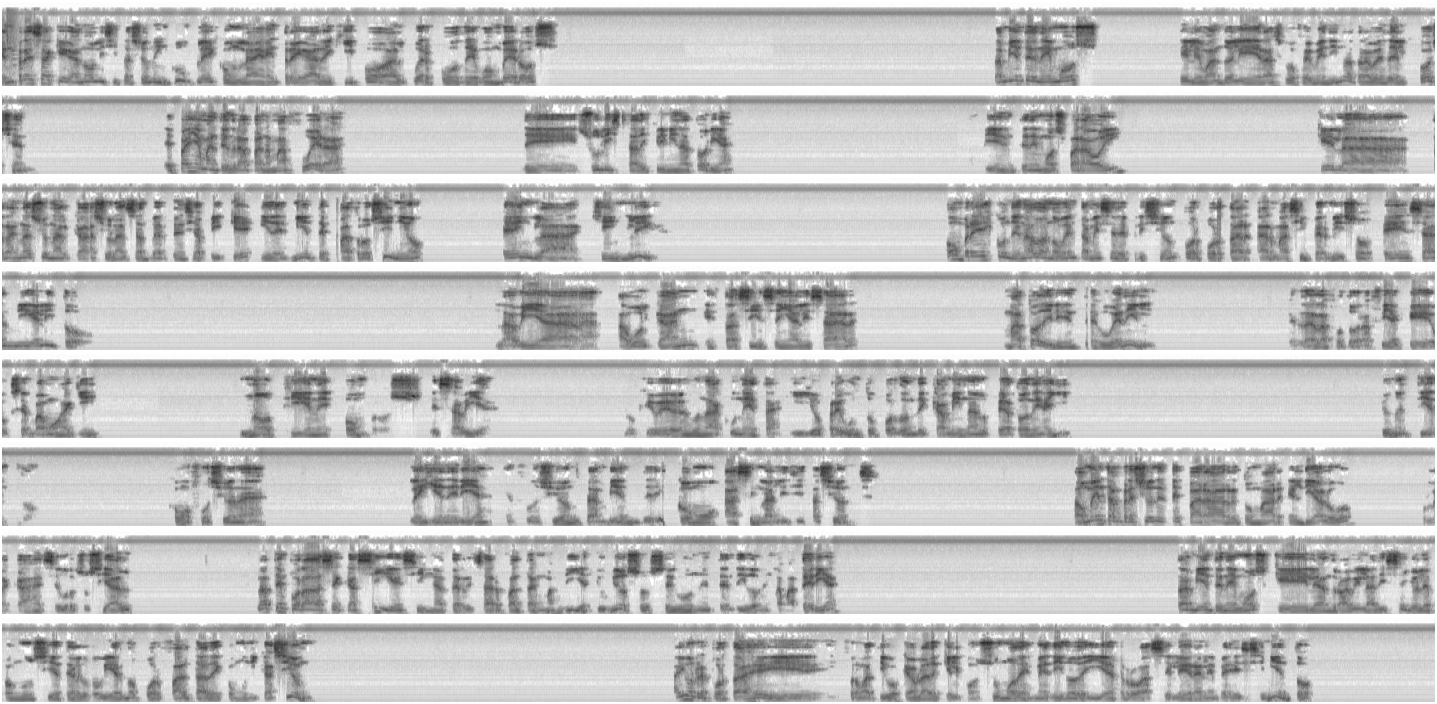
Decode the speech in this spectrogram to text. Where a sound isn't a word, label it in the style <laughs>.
Empresa que ganó licitación incumple con la entrega de equipo al cuerpo de bomberos. También tenemos elevando el liderazgo femenino a través del COCHEN. España mantendrá a Panamá fuera de su lista discriminatoria. También tenemos para hoy que la transnacional Casio lanza advertencia a Piqué y desmiente patrocinio en la King League. Hombre es condenado a 90 meses de prisión por portar armas sin permiso en San Miguelito. La vía a Volcán está sin señalizar. Mató a dirigente juvenil. ¿Verdad? La fotografía que observamos aquí no tiene hombros esa vía. Lo que veo es una cuneta y yo pregunto por dónde caminan los peatones allí. Yo no entiendo cómo funciona la ingeniería en función también de cómo hacen las licitaciones. Aumentan presiones para retomar el diálogo por la Caja de Seguro Social la temporada seca sigue sin aterrizar, faltan más días lluviosos, según entendidos en la materia. También tenemos que Leandro Ávila dice, yo le pongo un 7 al gobierno por falta de comunicación. Hay un reportaje eh, informativo que habla de que el consumo desmedido de hierro acelera el envejecimiento.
